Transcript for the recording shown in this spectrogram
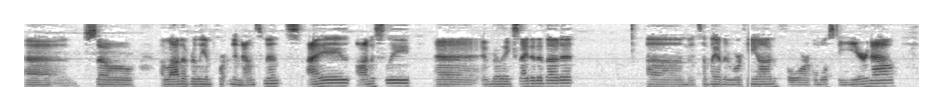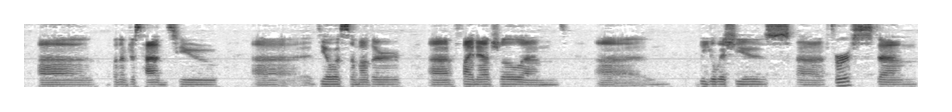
Uh, so, a lot of really important announcements. I honestly uh, am really excited about it. Um, it's something I've been working on for almost a year now, uh, but I've just had to deal with some other financial and legal issues uh, first, and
